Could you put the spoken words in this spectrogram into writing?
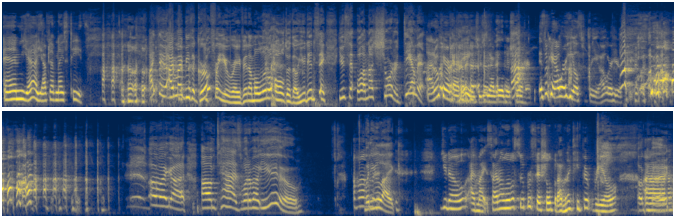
And yeah, you have to have nice teeth. I think I might be the girl for you, Raven. I'm a little older though. You didn't say you said, well, I'm not shorter. Damn it. I don't care about age. You just gotta be a little bit shorter. It's okay. I'll wear heels for you. I'll wear heels for you. oh my God. Um, Taz, what about you? Um, What do you like? You know, I might sound a little superficial, but I'm going to keep it real. Okay. Uh,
